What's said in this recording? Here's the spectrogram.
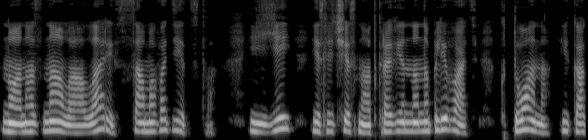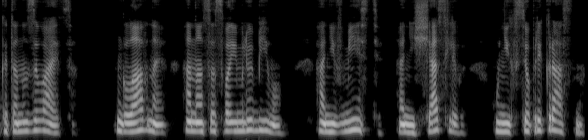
Но она знала о Ларе с самого детства. И ей, если честно, откровенно наплевать, кто она и как это называется. Главное, она со своим любимым. Они вместе, они счастливы, у них все прекрасно.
